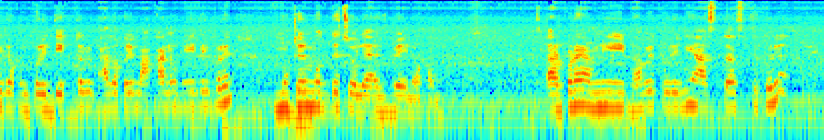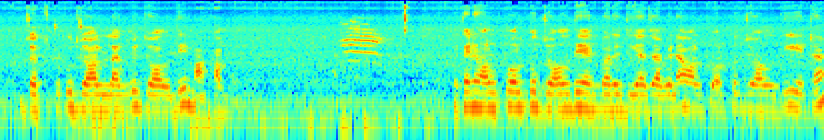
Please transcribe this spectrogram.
এরকম করে দেখতে হবে, ভালো করে মাখানো হয়ে গেলে পরে মুঠের মধ্যে চলে আসবে এরকম। তারপরে আমি এইভাবে করে নিয়ে আস্তে আস্তে করে যতটুকু জল লাগবে জল দিয়ে মাখাবো। এখানে অল্প অল্প জল দিয়ে একবারে দেওয়া যাবে না, অল্প অল্প জল দিয়ে এটা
